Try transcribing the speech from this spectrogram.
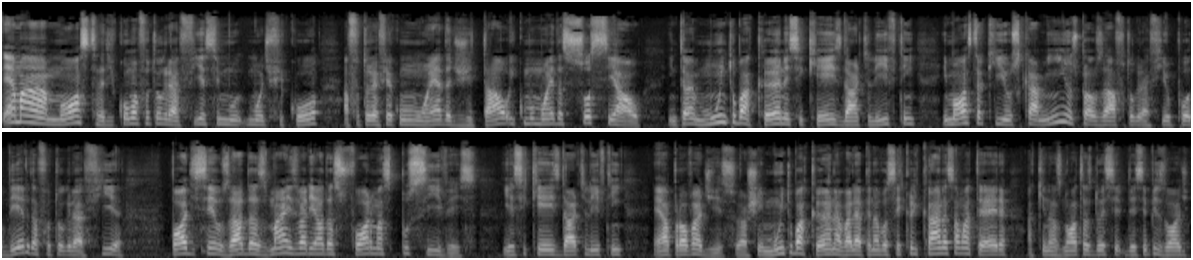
É uma amostra de como a fotografia se modificou, a fotografia como moeda digital e como moeda social. Então é muito bacana esse case da Artlifting e mostra que os caminhos para usar a fotografia, o poder da fotografia, pode ser usado das mais variadas formas possíveis. E esse case da Artlifting é a prova disso. Eu achei muito bacana, vale a pena você clicar nessa matéria aqui nas notas desse, desse episódio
